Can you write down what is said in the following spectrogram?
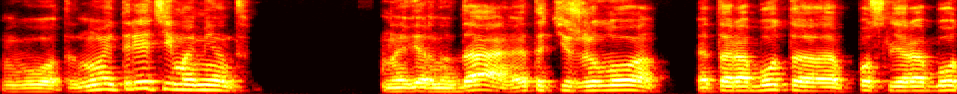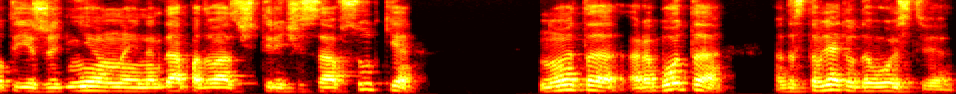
Вот. Ну и третий момент, наверное, да, это тяжело. Это работа после работы ежедневно, иногда по 24 часа в сутки. Но это работа доставляет удовольствие.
